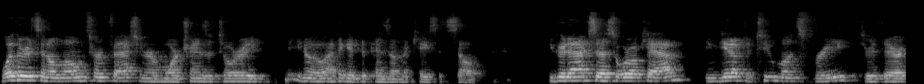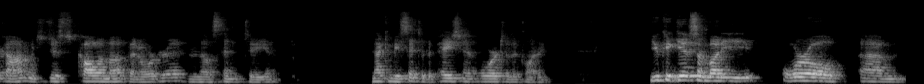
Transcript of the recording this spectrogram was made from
whether it's in a long-term fashion or more transitory, you know, I think it depends on the case itself. You could access oral cab. Can get up to two months free through Theracom, which just call them up and order it, and they'll send it to you. And that can be sent to the patient or to the clinic. You could give somebody oral um,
